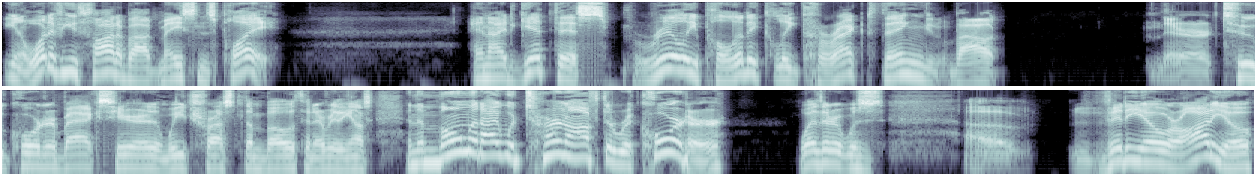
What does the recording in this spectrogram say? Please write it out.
you know, what have you thought about Mason's play? And I'd get this really politically correct thing about there are two quarterbacks here and we trust them both and everything else. And the moment I would turn off the recorder, whether it was uh, video or audio,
